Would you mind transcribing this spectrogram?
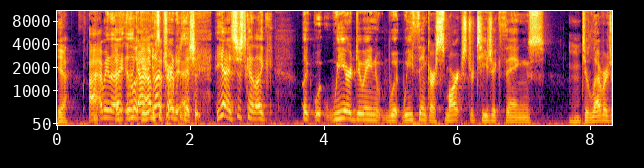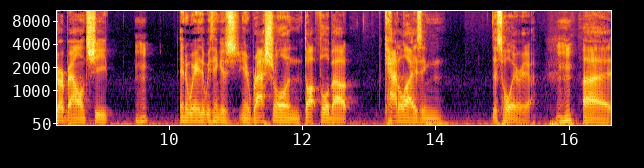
Yeah. I, I mean, I, look, I'm not trying to. Position. Yeah, it's just kind of like, like we are doing what we think are smart strategic things mm-hmm. to leverage our balance sheet mm-hmm. in a way that we think is you know rational and thoughtful about catalyzing this whole area. Mm-hmm. Uh,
